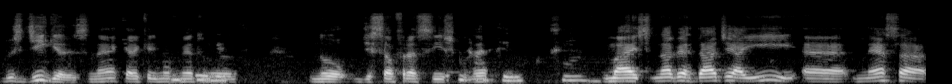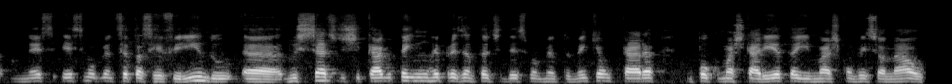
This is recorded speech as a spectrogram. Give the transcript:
dos Diggers, né? que era aquele movimento no, no, de São Francisco. Né? Mas, na verdade, aí, é, nessa, nesse esse movimento que você está se referindo, é, nos sete de Chicago tem um representante desse movimento também, que é um cara um pouco mais careta e mais convencional,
